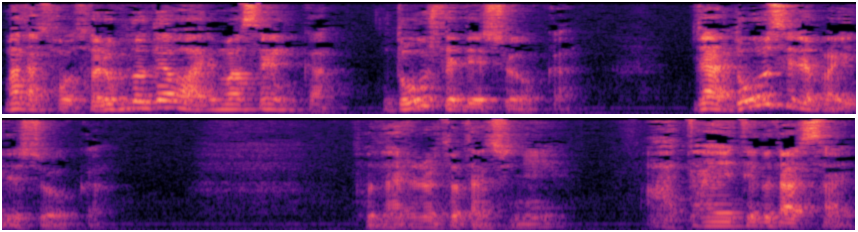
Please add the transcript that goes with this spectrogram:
まだそれほどではありませんか？どうしてでしょうか？じゃあどうすればいいでしょうか？隣の人たちに与えてください。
